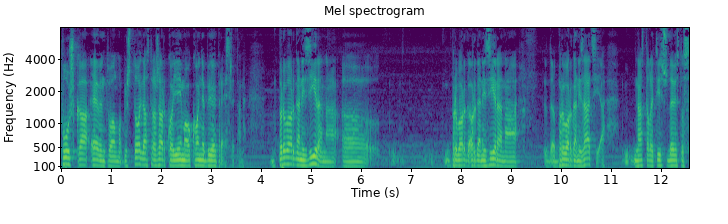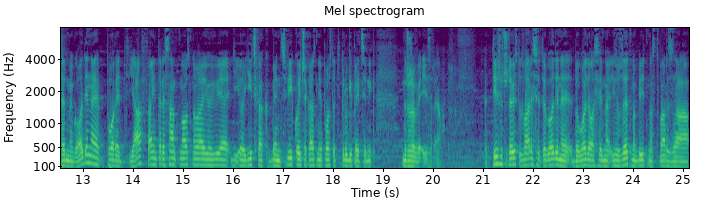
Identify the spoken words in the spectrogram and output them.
puška, eventualno pištolja, stražar koji je imao konja bio je presretan. Prva organizirana uh, prva organizirana prva organizacija nastala je 1907. godine, pored Jafa, interesantno osnovaju je Yitzhak Ben Cvi, koji će kasnije postati drugi predsjednik države Izraela. 1920. godine dogodila se jedna izuzetno bitna stvar za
